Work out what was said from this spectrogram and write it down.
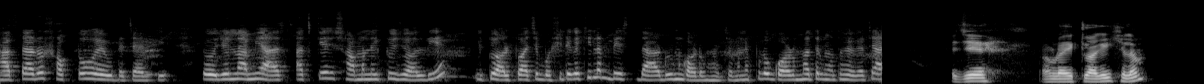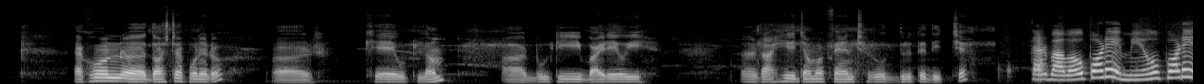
ভাতটা আরও শক্ত হয়ে উঠেছে আর কি। তো ওই জন্য আমি আজ আজকে সামান্য একটু জল দিয়ে একটু অল্প আছে বসিয়ে রেখেছিলাম, বেশ দারুণ গরম হয়েছে মানে পুরো গরম ভাতের মতো হয়ে গেছে। যে আমরা একটু আগেই খেলাম, এখন দশটা পনেরো, আর খেয়ে উঠলাম। আর বুলটি বাইরে ওই রাহির জামা প্যান্ট রোদ্রুতে দিচ্ছে তার বাবাও পড়ে মেয়েও পড়ে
